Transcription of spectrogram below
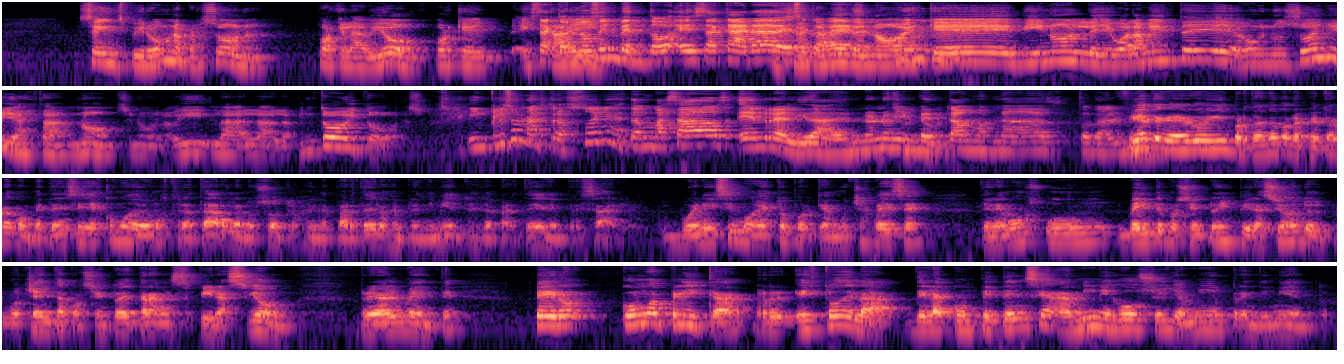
se inspiró en una persona porque la vio, porque Exacto, no se inventó esa cara de su cabeza. no es que vino, le llegó a la mente o en un sueño y ya está, no, sino la, la, la, pintó y todo eso. Incluso nuestros sueños están basados en realidades, no nos inventamos nada totalmente. Fíjate que hay algo muy importante con respecto a la competencia y es cómo debemos tratarla nosotros en la parte de los emprendimientos y la parte del empresario. Buenísimo esto porque muchas veces tenemos un 20% de inspiración y un 80% de transpiración realmente. Pero, ¿cómo aplica esto de la, de la competencia a mi negocio y a mi emprendimiento?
